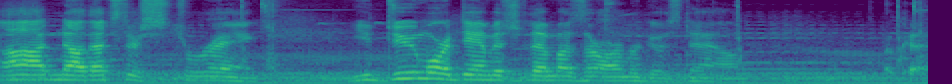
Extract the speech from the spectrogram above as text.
Uh, no, that's their strength. You do more damage to them as their armor goes down. Okay.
